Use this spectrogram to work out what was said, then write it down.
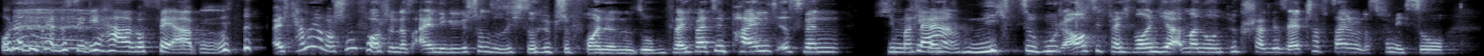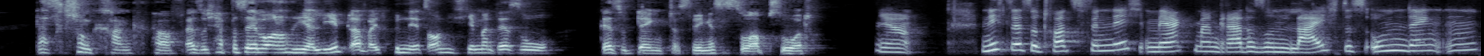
Oder du könntest dir die Haare färben. Ich kann mir aber schon vorstellen, dass einige schon so sich so hübsche Freundinnen suchen. Vielleicht, weil es ihnen peinlich ist, wenn jemand Klar. vielleicht nicht so gut aussieht. Vielleicht wollen die ja immer nur ein hübscher Gesellschaft sein und das finde ich so, das ist schon krankhaft. Also ich habe das selber auch noch nie erlebt, aber ich bin jetzt auch nicht jemand, der so, der so denkt. Deswegen ist es so absurd. Ja. Nichtsdestotrotz finde ich, merkt man gerade so ein leichtes Umdenken,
